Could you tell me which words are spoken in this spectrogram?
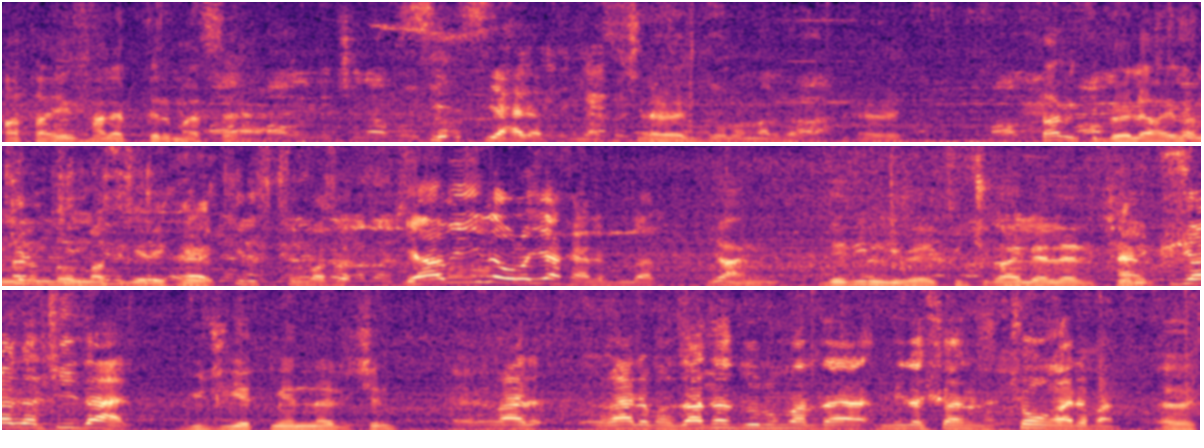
Hatay'ın Halep kırması. si- siyah Halep kırması. İçinde Evet. olanlar da var. Evet. Tabii ki böyle hayvanların da olması gerekiyor. Evet, kırması. Ya bir ile olacak yani bunlar. Yani dediğim gibi küçük aileler için, Yani küçük aileler için ideal. gücü yetmeyenler için Ee, gar- Gariban. Zaten durumlarda millet şu an çok gariban. evet.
